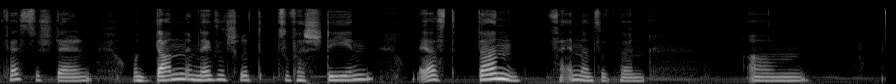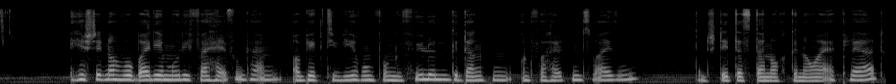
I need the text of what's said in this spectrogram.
festzustellen und dann im nächsten Schritt zu verstehen und erst dann verändern zu können. Ähm, hier steht noch, wobei dir Moody verhelfen kann, Objektivierung von Gefühlen, Gedanken und Verhaltensweisen. Dann steht das da noch genauer erklärt.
